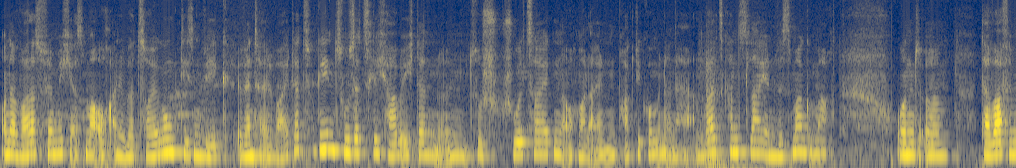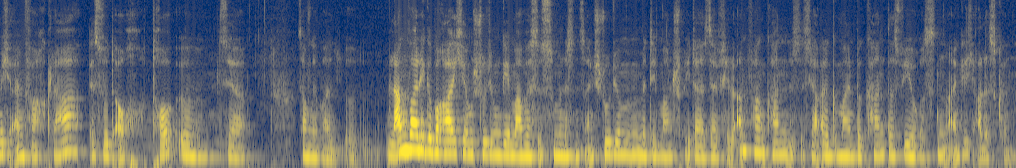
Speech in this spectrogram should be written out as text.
Und dann war das für mich erstmal auch eine Überzeugung, diesen Weg eventuell weiterzugehen. Zusätzlich habe ich dann in, zu Schulzeiten auch mal ein Praktikum in einer Anwaltskanzlei in Wismar gemacht. Und äh, da war für mich einfach klar, es wird auch äh, sehr, sagen wir mal, äh, langweilige Bereiche im Studium geben, aber es ist zumindest ein Studium, mit dem man später sehr viel anfangen kann. Es ist ja allgemein bekannt, dass wir Juristen eigentlich alles können.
